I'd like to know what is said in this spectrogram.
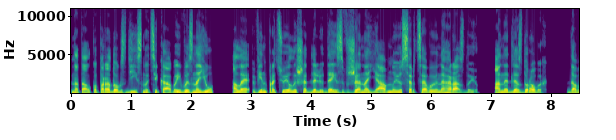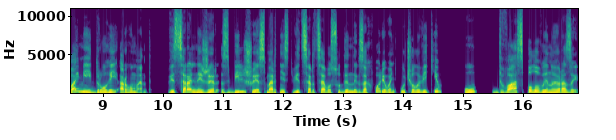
Наталко, парадокс дійсно цікавий, визнаю, але він працює лише для людей з вже наявною серцевою негараздою, а не для здорових. Давай мій другий аргумент. Вісцеральний жир збільшує смертність від серцево-судинних захворювань у чоловіків у 2,5 рази.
